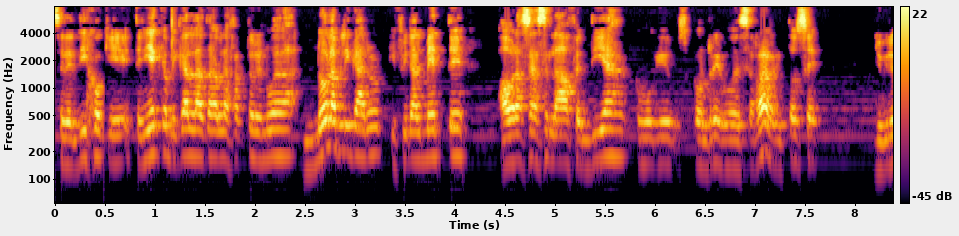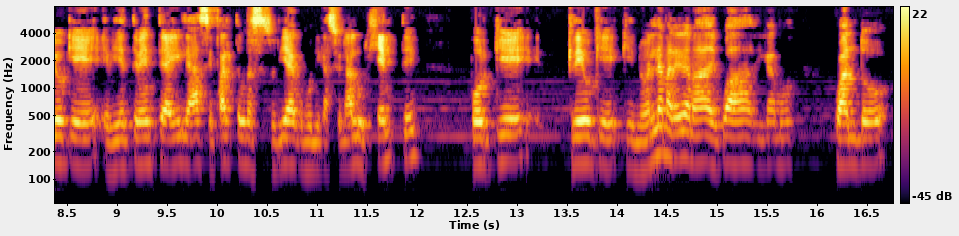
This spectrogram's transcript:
se les dijo que tenían que aplicar la tabla de factores nueva, no la aplicaron y finalmente ahora se hacen las ofendidas como que con riesgo de cerrar. Entonces, yo creo que evidentemente ahí le hace falta una asesoría comunicacional urgente porque creo que, que no es la manera más adecuada, digamos, cuando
